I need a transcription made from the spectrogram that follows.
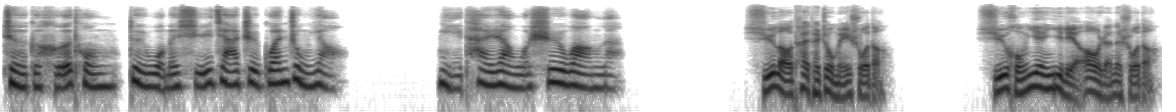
这个合同对我们徐家至关重要，你太让我失望了。”徐老太太皱眉说道。徐红艳一脸傲然的说道：“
